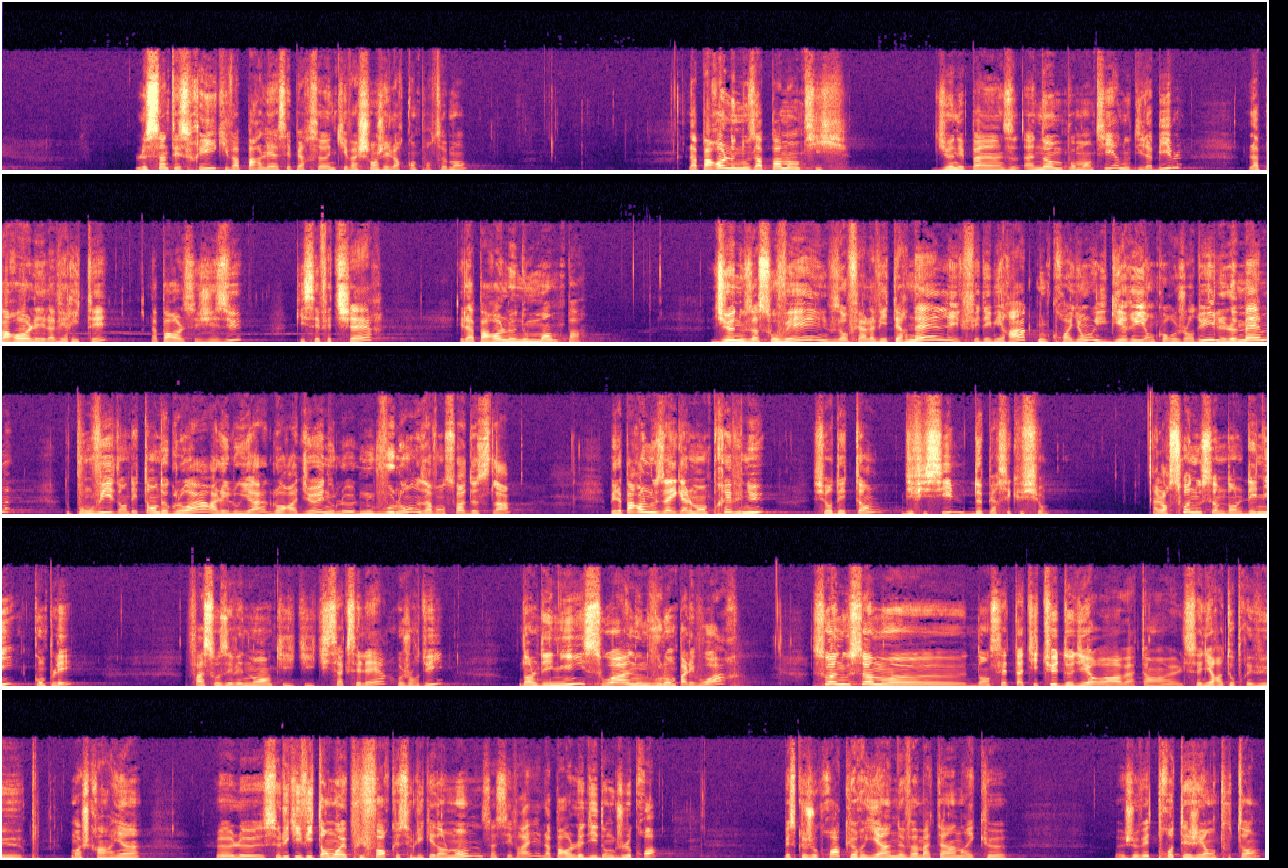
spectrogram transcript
le Saint-Esprit qui va parler à ces personnes, qui va changer leur comportement La parole ne nous a pas menti. Dieu n'est pas un, homme pour mentir, nous dit la Bible. La parole est la vérité. La parole, c'est Jésus qui s'est fait chair. Et la parole ne nous ment pas. Dieu nous a sauvés, il nous a offert la vie éternelle, il fait des miracles, nous le croyons, il guérit encore aujourd'hui, il est le même. Nous pouvons vivre dans des temps de gloire, alléluia, gloire à Dieu, et nous le, nous le voulons, nous avons soif de cela. Mais la parole nous a également prévenus sur des temps difficiles de persécution. Alors soit nous sommes dans le déni complet, face aux événements qui, s'accélèrent aujourd'hui, dans le déni, soit nous ne voulons pas les voir, soit nous sommes euh, dans cette attitude de dire oh, attends, le Seigneur a tout prévu, moi je crains rien. Celui qui vit en moi est plus fort que celui qui est dans le monde, ça c'est vrai, la parole le dit donc je le crois. Parce que je crois que rien ne va m'atteindre et que je vais être protégé en tout temps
